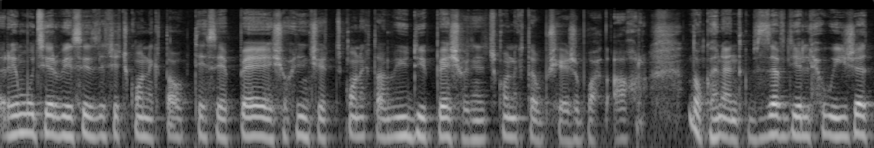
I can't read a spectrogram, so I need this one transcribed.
remote services اللي تيتكونيكطاو TCP شي وحدين تيتكونيكطاو ب UDP شي وحدين تيتكونيكطاو بشي عجب واحد آخر. donc هنا عندك بزاف ديال الحويجات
